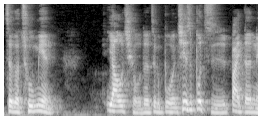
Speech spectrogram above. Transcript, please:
这个出面要求的这个部分，其实不止拜登呢，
